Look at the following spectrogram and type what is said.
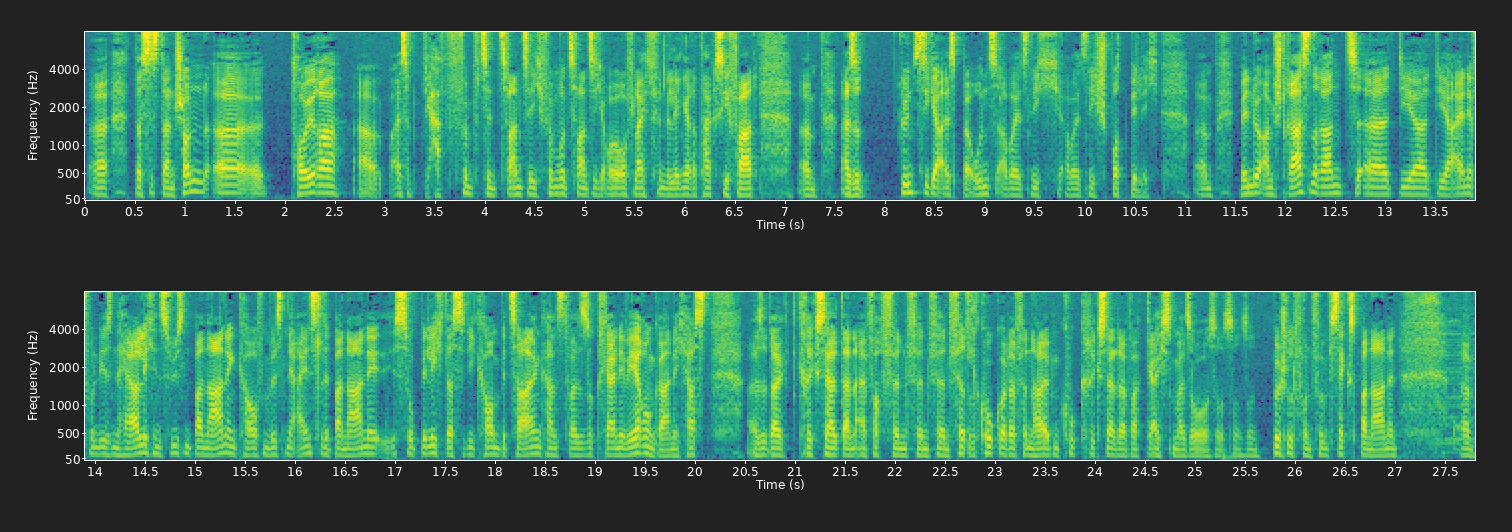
Äh, das ist dann schon äh, teurer, also ja 15, 20, 25 Euro vielleicht für eine längere Taxifahrt. Ähm, also günstiger als bei uns, aber jetzt nicht, aber jetzt nicht spottbillig. Ähm, wenn du am Straßenrand äh, dir, dir eine von diesen herrlichen süßen Bananen kaufen willst, eine einzelne Banane ist so billig, dass du die kaum bezahlen kannst, weil du so kleine Währung gar nicht hast. Also da kriegst du halt dann einfach für, für, für ein Viertel Cook oder für einen halben Cook kriegst du halt einfach gleich mal so, so, so, so ein Büschel von fünf, sechs Bananen. Ähm,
